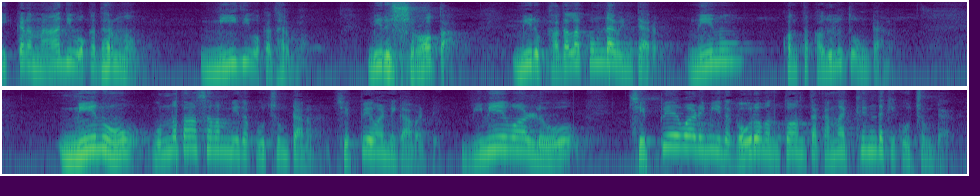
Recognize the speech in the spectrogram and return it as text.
ఇక్కడ నాది ఒక ధర్మం మీది ఒక ధర్మం. మీరు శ్రోత మీరు కదలకుండా వింటారు. నేను కొంత కదులుతూ ఉంటాను. నేను ఉన్నతాసనం మీద కూర్చుంటాను చెప్పేవాడిని కాబట్టి. వినేవాళ్ళు చెప్పేవాడి మీద గౌరవంతో అంతకన్నా క్రిందకి కూర్చుంటారు.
